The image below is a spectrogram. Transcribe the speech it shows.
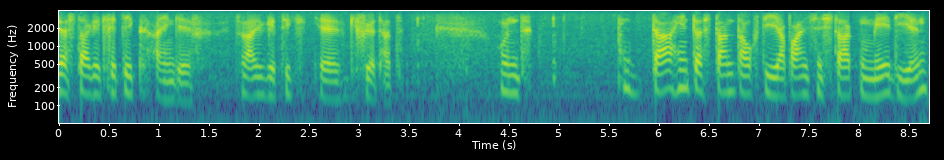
sehr starke Kritik, einge, Kritik äh, geführt hat. Und dahinter stand auch die japanischen starken Medien,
